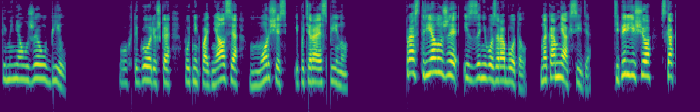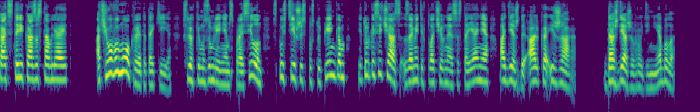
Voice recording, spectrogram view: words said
«Ты меня уже убил!» «Ух ты, горюшка!» — путник поднялся, морщась и потирая спину. Прострел уже из-за него заработал, на камнях сидя. Теперь еще скакать старика заставляет. «А чего вы мокрые-то такие?» — с легким изумлением спросил он, спустившись по ступенькам и только сейчас заметив плачевное состояние одежды Алька и Жара. Дождя же вроде не было.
